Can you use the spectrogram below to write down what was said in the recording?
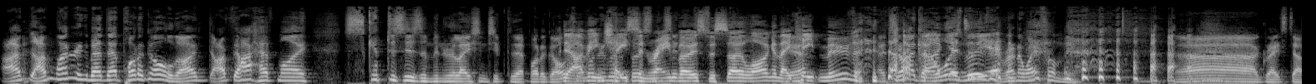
I'm, I'm wondering about that pot of gold. I, I, I have my skepticism in relationship to that pot of gold. Yeah, So I've been wondering whether the chasing person sitting- rainbows for so long and they Yeah. keep moving. That's right. They always move. the They run away from me. ah, great stuff.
